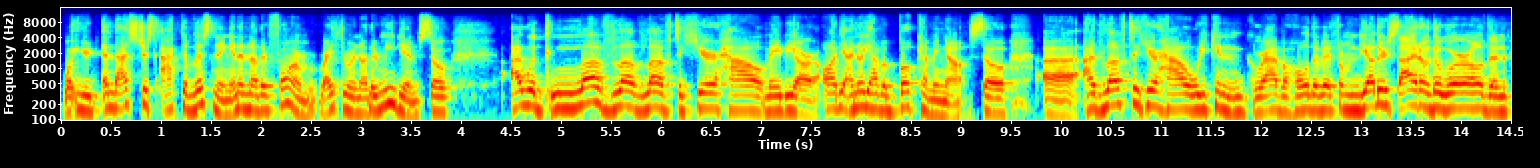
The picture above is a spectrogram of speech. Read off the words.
what you're, and that's just active listening in another form, right through another medium. So I would love, love, love to hear how maybe our audience. I know you have a book coming out, so uh, I'd love to hear how we can grab a hold of it from the other side of the world, and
